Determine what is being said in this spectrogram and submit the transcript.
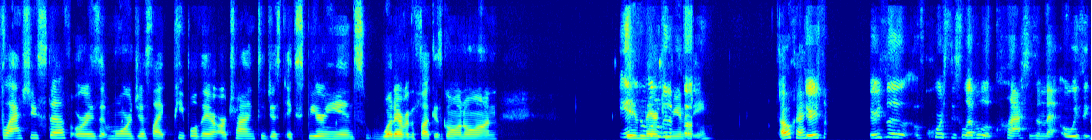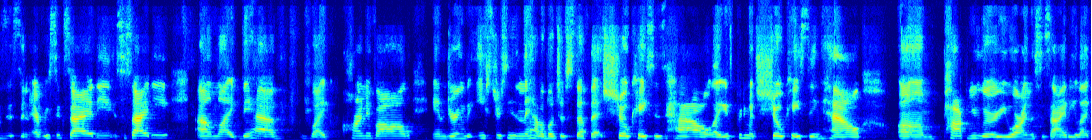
flashy stuff or is it more just like people there are trying to just experience whatever the fuck is going on it's in their community. Okay. There's there's a of course this level of classism that always exists in every society society. Um like they have like carnival and during the Easter season they have a bunch of stuff that showcases how like it's pretty much showcasing how um popular you are in the society like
